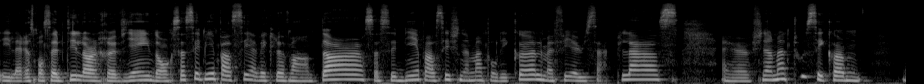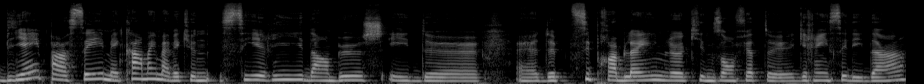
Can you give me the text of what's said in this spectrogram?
et la responsabilité leur revient. Donc, ça s'est bien passé avec le vendeur, ça s'est bien passé finalement pour l'école, ma fille a eu sa place. Euh, finalement, tout s'est comme bien passé, mais quand même avec une série d'embûches et de, euh, petits problèmes là, qui nous ont fait euh, grincer des dents,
